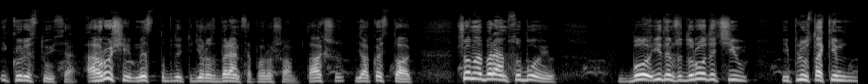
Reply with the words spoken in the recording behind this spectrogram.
і користуйся. А гроші ми з тобою тоді розберемося по грошам. Так що якось так. Що ми беремо з собою? Бо їдемо вже до родичів і плюс таким,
